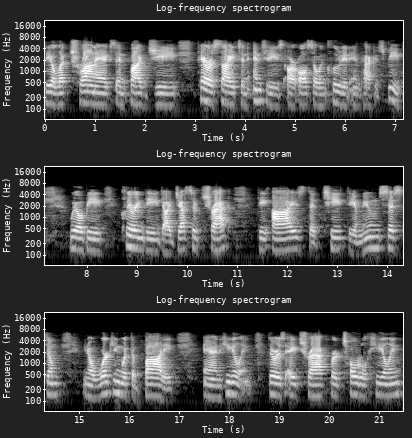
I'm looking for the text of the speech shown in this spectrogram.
the electronics and 5G parasites and entities are also included in package B. We'll be clearing the digestive tract, the eyes, the teeth, the immune system, you know, working with the body and healing. There is a track for total healing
